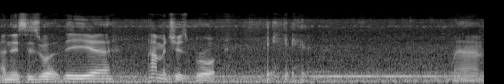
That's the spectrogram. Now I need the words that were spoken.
And this is what the uh, amateurs brought. Man,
